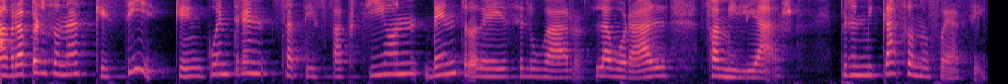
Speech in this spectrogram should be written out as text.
Habrá personas que sí, que encuentren satisfacción dentro de ese lugar laboral, familiar, pero en mi caso no fue así.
